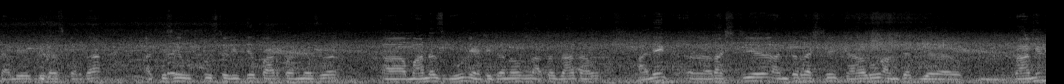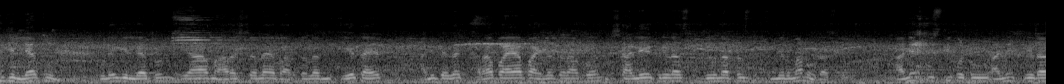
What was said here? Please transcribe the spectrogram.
शालेय क्रीडा स्पर्धा अतिशय उत्कृष्टरित्या पार पाडण्याचं मानस घेऊन या ठिकाणावरून आता जात आहोत. अनेक राष्ट्रीय आंतरराष्ट्रीय खेळाडू आमच्या ग्रामीण जिल्ह्यातून पुणे जिल्ह्यातून या महाराष्ट्राला या भारताला येत आहेत. आणि त्याचा खरा पाया पाहिलं तर आपण शालेय क्रीडा जीवनातच निर्माण होत असतो. अनेक कुस्तीपटू अनेक क्रीडा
